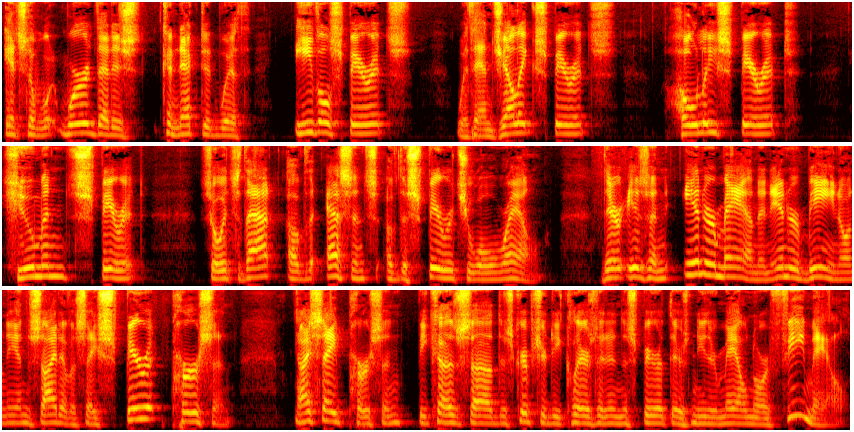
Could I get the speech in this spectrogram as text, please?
It's the w- word that is connected with evil spirits, with angelic spirits, Holy Spirit, human spirit. So it's that of the essence of the spiritual realm. There is an inner man, an inner being on the inside of us, a spirit person. I say person because uh, the scripture declares that in the spirit there's neither male nor female,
